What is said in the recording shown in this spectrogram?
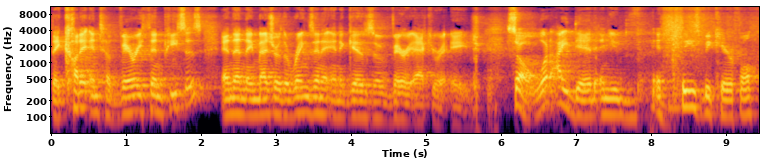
They cut it into very thin pieces and then they measure the rings in it and it gives a very accurate age. So what I did, and you and please be careful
